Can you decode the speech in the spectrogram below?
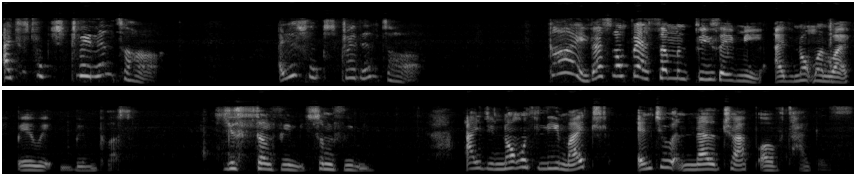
I just walked straight into her. I just walked straight into her. Guys, that's not fair. Someone please save me. I do not want to Wait, wait, wait, plus. Yes, someone free me. Someone free me. I do not want to lead my into another trap of tigers.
